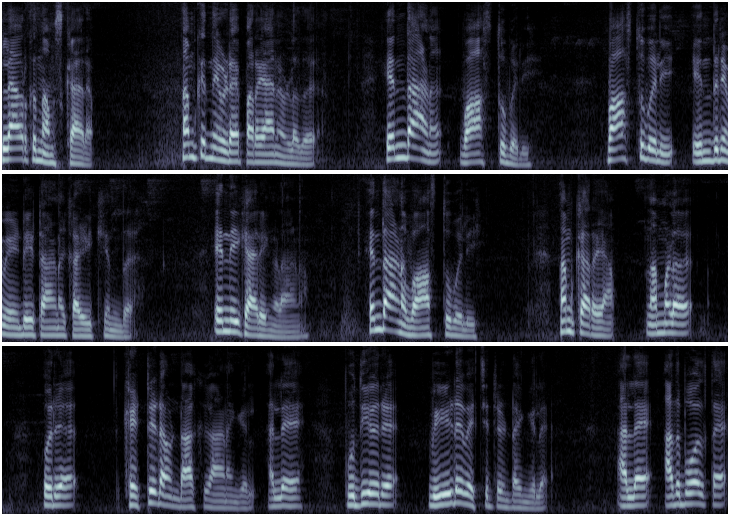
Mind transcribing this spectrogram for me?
എല്ലാവർക്കും നമസ്കാരം. നമുക്കിന്നിവിടെ പറയാനുള്ളത് എന്താണ് വാസ്തുബലി? വാസ്തുബലി എന്തിനു വേണ്ടിയിട്ടാണ് കഴിക്കുന്നത്? എന്നീ കാര്യങ്ങളാണ്. എന്താണ് വാസ്തുബലി? നമുക്കറിയാം നമ്മൾ ഒരു കെട്ടിടം ഉണ്ടാക്കുകയാണെങ്കിൽ അല്ലെ പുതിയൊരു വീട് വെച്ചിട്ടുണ്ടെങ്കിൽ അല്ലെ അതുപോലത്തെ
